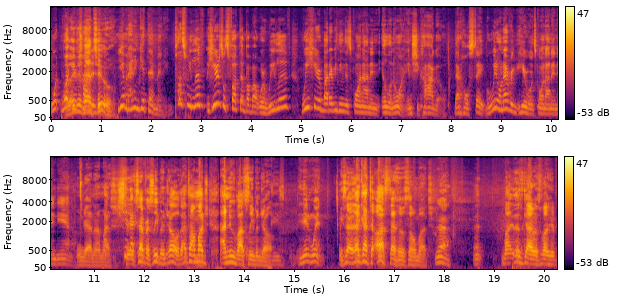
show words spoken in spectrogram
What, what they you're trying that to do. Yeah, but I didn't get that many. Plus, we live. Here's what's fucked up about where we live. We hear about everything that's going on in Illinois, in Chicago, that whole state, but we don't ever hear what's going on in Indiana. Yeah, not much. shit, I- Except for Sleeping Joe. That's how much I knew about Sleeping Joe. He's, he didn't win. Except that got to us. That was so much. Yeah. That- My this guy was fucking.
